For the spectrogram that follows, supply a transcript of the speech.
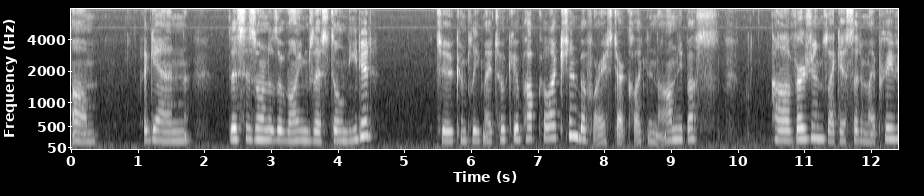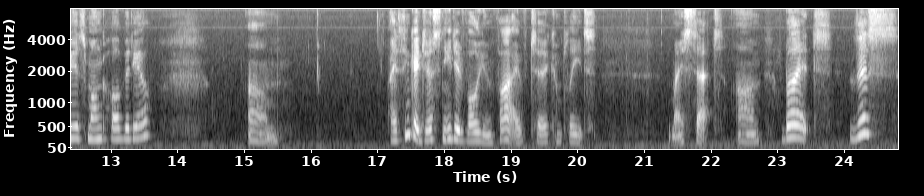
Um, again, this is one of the volumes I still needed to complete my Tokyopop collection before I start collecting the omnibus uh, versions, like I said in my previous manga haul video. Um, I think I just needed volume 5 to complete my set. Um, but this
